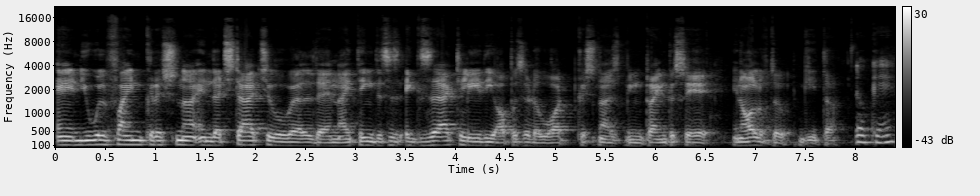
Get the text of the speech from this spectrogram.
and you will find Krishna in that statue, well, then I think this is exactly the opposite of what Krishna has been trying to say in all of the Gita. Okay.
